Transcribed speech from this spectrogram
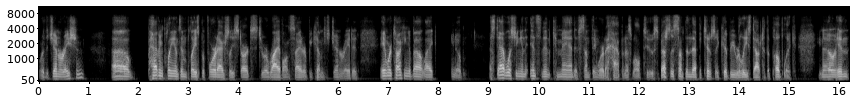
or the generation, uh, having plans in place before it actually starts to arrive on site or becomes generated. And we're talking about like, you know, establishing an incident command if something were to happen as well too, especially something that potentially could be released out to the public. You know, in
